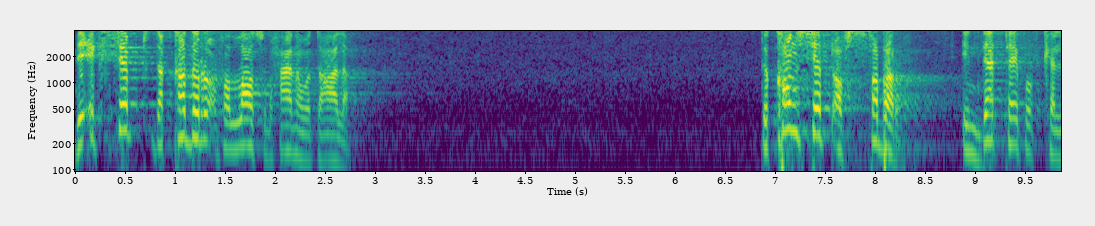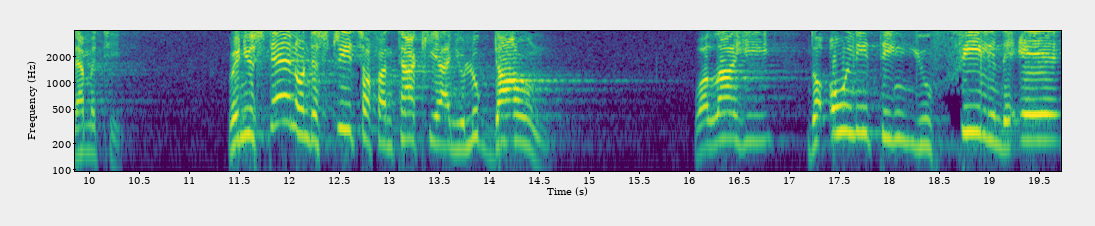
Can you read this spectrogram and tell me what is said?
They accept the qadr of Allah subhanahu wa ta'ala. The concept of sabr in that type of calamity. When you stand on the streets of Antakya and you look down, wallahi, the only thing you feel in the air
